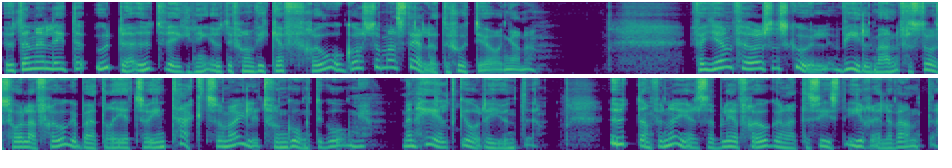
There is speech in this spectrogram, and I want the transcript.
utan en lite udda utvikning utifrån vilka frågor som man ställer till 70-åringarna. För jämförelsens skull vill man förstås hålla frågebatteriet så intakt som möjligt från gång till gång. Men helt går det ju inte. Utan förnyelse blir frågorna till sist irrelevanta.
